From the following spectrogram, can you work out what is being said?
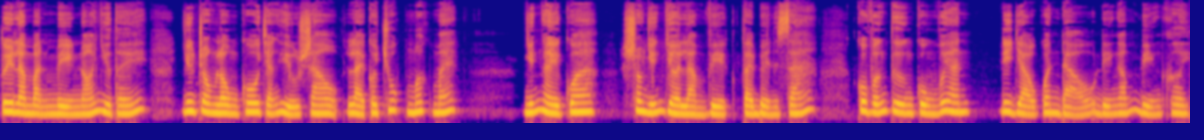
Tuy là mạnh miệng nói như thế, nhưng trong lòng cô chẳng hiểu sao lại có chút mất mát. Những ngày qua, sau những giờ làm việc tại bệnh xá, cô vẫn thường cùng với anh đi dạo quanh đảo để ngắm biển khơi.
